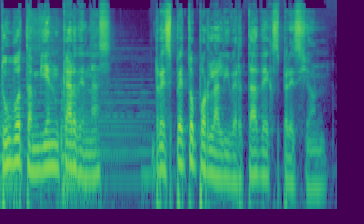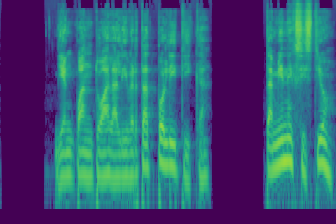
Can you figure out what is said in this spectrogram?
Tuvo también Cárdenas respeto por la libertad de expresión. Y en cuanto a la libertad política, también existió,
